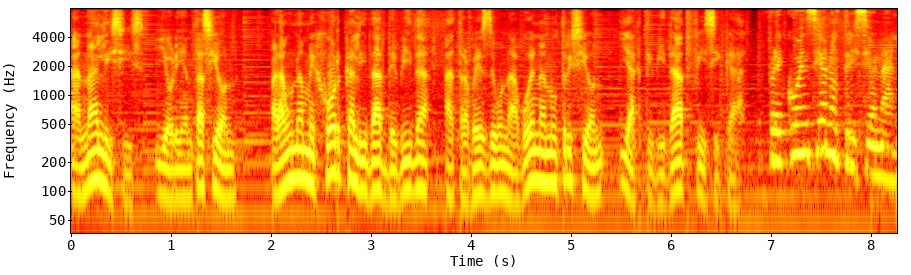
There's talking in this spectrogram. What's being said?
análisis y orientación para una mejor calidad de vida a través de una buena nutrición y actividad física. Frecuencia Nutricional.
